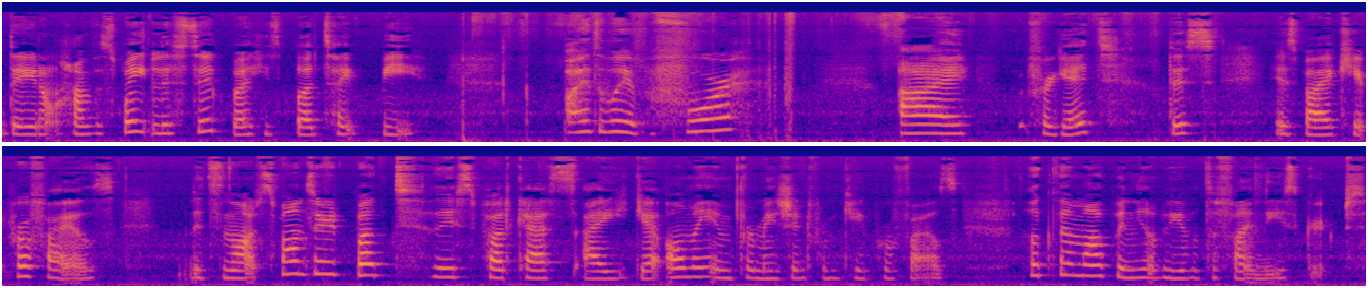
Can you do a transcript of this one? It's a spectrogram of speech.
They don't have his weight listed, but he's blood type B. By the way, before I forget, this is by K Profiles. It's not sponsored, but this podcast, I get all my information from K Profiles. Look them up and you'll be able to find these groups.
